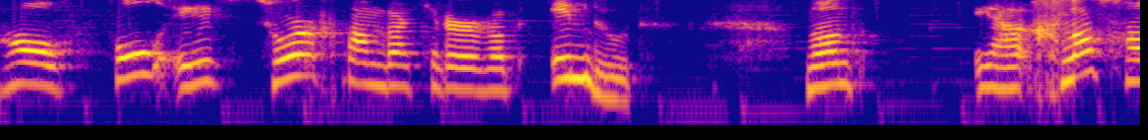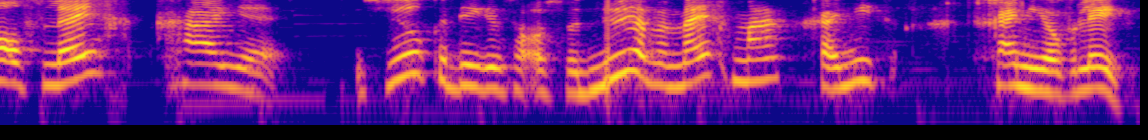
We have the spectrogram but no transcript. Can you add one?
half vol is, zorg dan dat je er wat in doet. Want ja, glas half leeg ga je zulke dingen zoals we nu hebben meegemaakt, ga je niet, ga je niet overleven.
